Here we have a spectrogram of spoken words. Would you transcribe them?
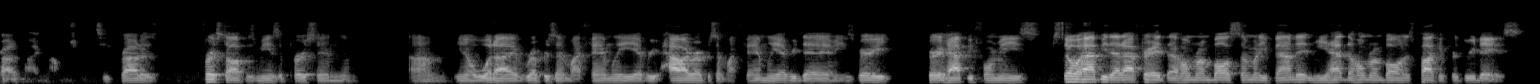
proud of my accomplishments. He's proud of first off as me as a person and um, you know what I represent my family every how I represent my family every day. I mean he's very very happy for me. He's so happy that after I hit that home run ball, somebody found it and he had the home run ball in his pocket for three days.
